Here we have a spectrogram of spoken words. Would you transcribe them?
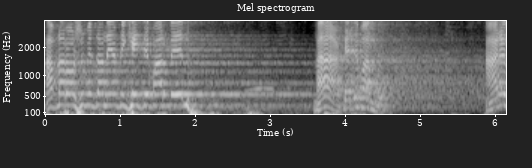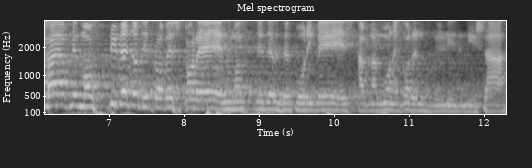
আপনার অসুবিধা নেই, আপনি খেতে পারবেন। হ্যাঁ খেতে পারবেন আরে ভাই, আপনি মসজিদে যদি প্রবেশ করেন, মসজিদের যে পরিবেশ, আপনার মনে করেন বিড়ির নিশা।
